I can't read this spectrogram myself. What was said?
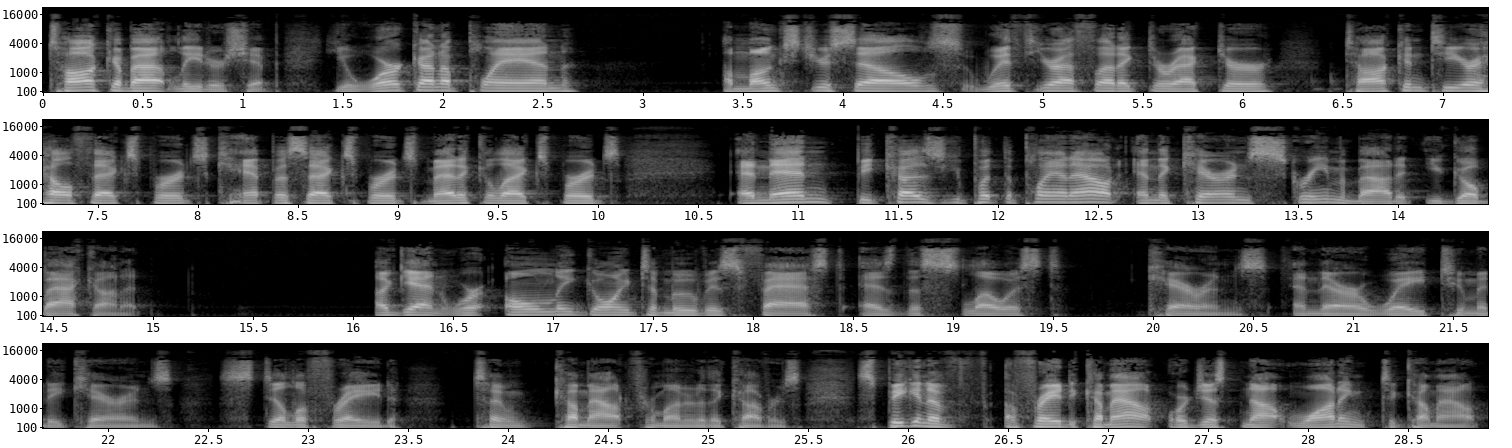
Talk about leadership. You work on a plan amongst yourselves with your athletic director, talking to your health experts, campus experts, medical experts, and then because you put the plan out and the Karens scream about it, you go back on it. Again, we're only going to move as fast as the slowest Karens, and there are way too many Karens still afraid to come out from under the covers. Speaking of afraid to come out or just not wanting to come out,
